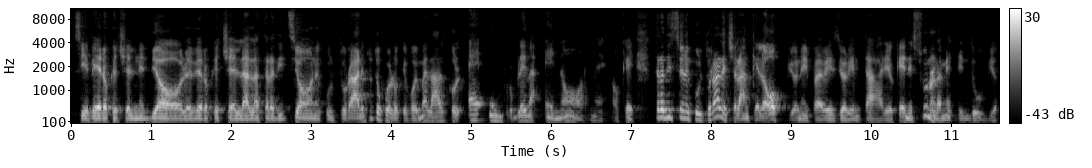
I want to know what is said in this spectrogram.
Sì, è vero che c'è il nebbiolo, è vero che c'è la, la tradizione culturale, tutto quello che vuoi, ma l'alcol è un problema enorme, ok? Tradizione culturale ce l'ha anche l'oppio nei paesi orientali, ok? Nessuno la mette in dubbio,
